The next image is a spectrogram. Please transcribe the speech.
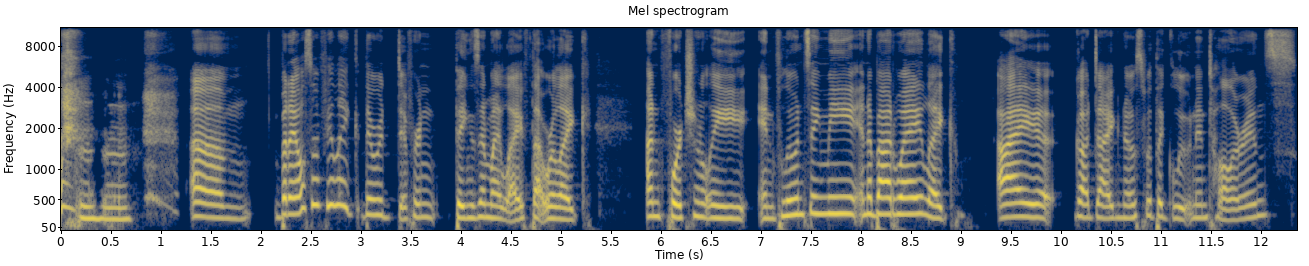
Mhm. um but i also feel like there were different things in my life that were like unfortunately influencing me in a bad way. Like i got diagnosed with a gluten intolerance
